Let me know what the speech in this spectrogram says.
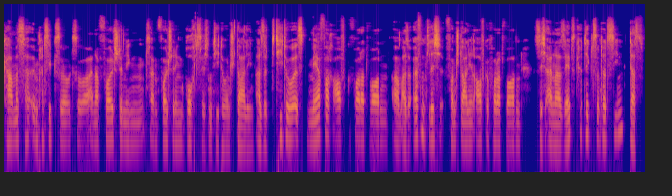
kam es im Prinzip zu, zu einer vollständigen, zu einem vollständigen Bruch zwischen Tito und Stalin. Also Tito ist mehrfach aufgefordert worden, ähm, also öffentlich von Stalin aufgefordert worden, sich einer Selbstkritik zu unterziehen. Das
